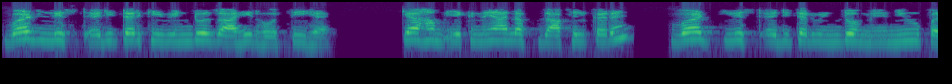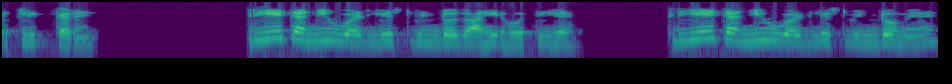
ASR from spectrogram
वर्ड लिस्ट एडिटर की विंडो ज़ाहिर होती है। क्या हम एक नया लफ्ज दाखिल करें? वर्ड लिस्ट एडिटर विंडो में न्यू पर क्लिक करें। Create a new word list window ज़ाहिर होती है। Create a new word list window में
